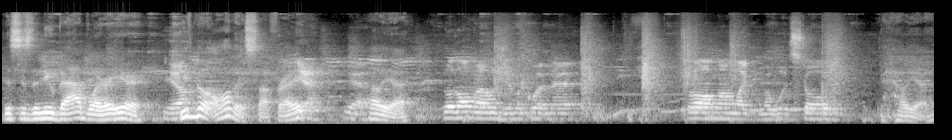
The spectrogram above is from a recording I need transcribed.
This is the new bad boy right here. Yeah. You've built all this stuff, right? Yeah, yeah. Hell yeah. Build all my own gym equipment. Build all my own like my wood stove. Hell yeah.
